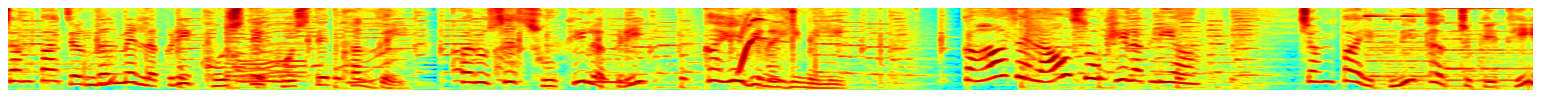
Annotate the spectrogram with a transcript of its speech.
चंपा जंगल में लकड़ी खोजते खोजते थक गई पर उसे सूखी लकड़ी कहीं भी नहीं मिली। कहाँ से लाऊं सूखी लकड़ियाँ? चंपा इतनी थक चुकी थी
